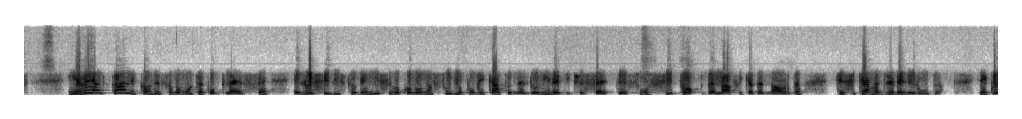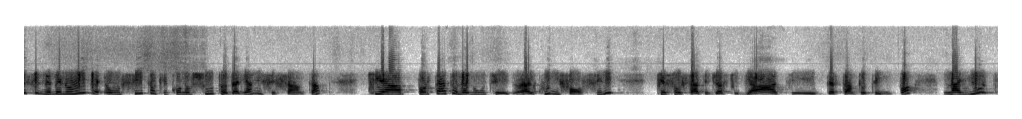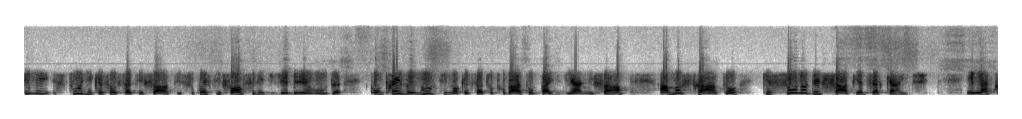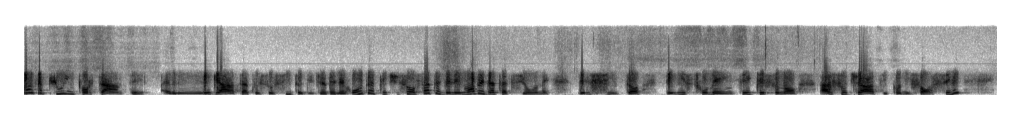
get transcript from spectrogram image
In realtà le cose sono molto complesse e lui si è visto benissimo con uno studio pubblicato nel 2017 su un sito dell'Africa del Nord che si chiama Jebel Rud. E questo Jebel Urid è un sito che è conosciuto dagli anni 60 che ha portato alla luce alcuni fossili che sono stati già studiati per tanto tempo, ma gli ultimi studi che sono stati fatti su questi fossili di Jebel Rud, compreso l'ultimo che è stato trovato un paio di anni fa, ha mostrato che sono dei sapiens arcaici. E la cosa più importante eh, legata a questo sito di Jebel Rud è che ci sono state delle nuove datazioni del sito, degli strumenti che sono associati con i fossili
